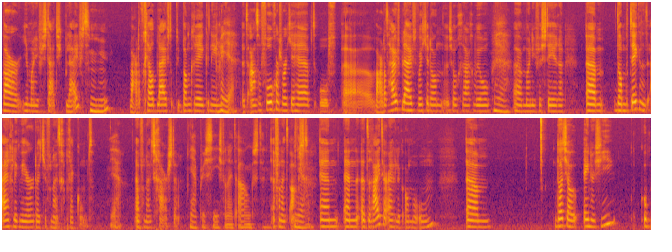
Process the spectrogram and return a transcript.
waar je manifestatie blijft, Mhm. Waar dat geld blijft op die bankrekening, Oh het aantal volgers wat je hebt, of eh, waar dat huis blijft wat je dan zo graag wil eh, manifesteren, ehm, dan betekent het eigenlijk weer dat je vanuit gebrek komt. Ja. En vanuit schaarste. ja, precies. Vanuit angst. En... En vanuit angst. Ja. En, en het draait er eigenlijk allemaal om ehm, dat jouw energie op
